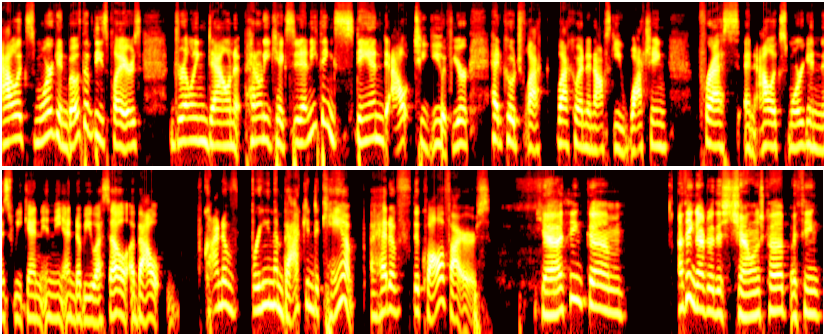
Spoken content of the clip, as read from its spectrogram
Alex Morgan, both of these players drilling down penalty kicks. Did anything stand out to you if you're head coach Vlak, Vlatko Andonovski watching Press and Alex Morgan this weekend in the NWSL about kind of bringing them back into camp ahead of the qualifiers? Yeah, I think um I think after this Challenge Cup, I think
